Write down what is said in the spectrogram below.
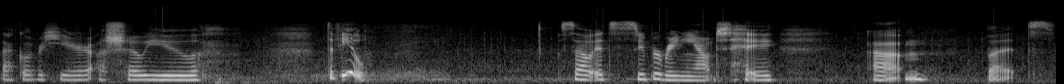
back over here, I'll show you the view. So it's super rainy out today, um, but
